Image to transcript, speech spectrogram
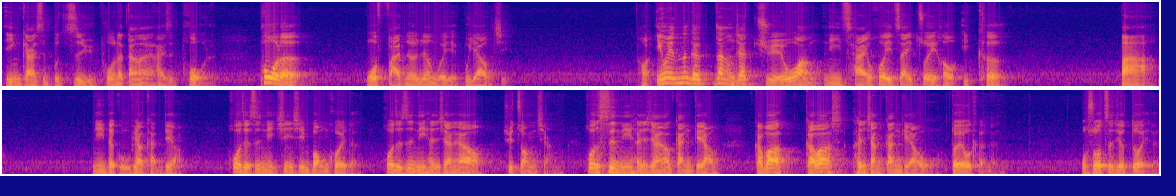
应该是不至于破，那当然还是破了。破了，我反而认为也不要紧。好，因为那个让人家绝望，你才会在最后一刻。把你的股票砍掉，或者是你信心崩溃了，或者是你很想要去撞墙，或者是你很想要干掉，搞不好搞不好很想干掉我都有可能。我说这就对了，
